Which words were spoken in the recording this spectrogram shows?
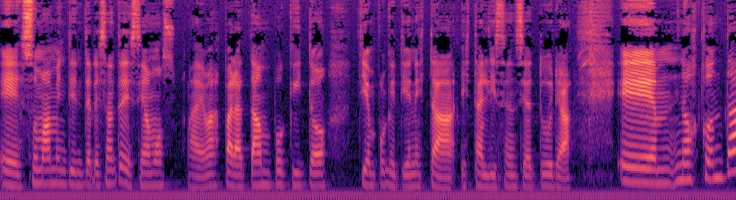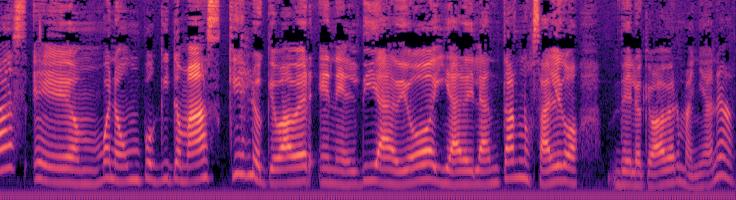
eh, sumamente interesante, decíamos, además para tan poquito tiempo que tiene esta, esta licenciatura. Eh, ¿Nos contás, eh, bueno, un poquito más qué es lo que va a haber en el día de hoy y adelantarnos algo de lo que va a haber mañana?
